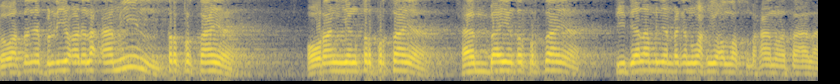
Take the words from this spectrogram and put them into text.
Bahwasanya beliau adalah amin, terpercaya Orang yang terpercaya hamba yang terpercaya di dalam menyampaikan wahyu Allah Subhanahu wa taala.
